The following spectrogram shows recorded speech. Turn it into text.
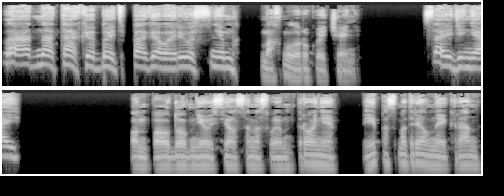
«Ладно, так и быть, поговорю с ним», — махнул рукой Чань. «Соединяй». Он поудобнее уселся на своем троне и посмотрел на экран,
